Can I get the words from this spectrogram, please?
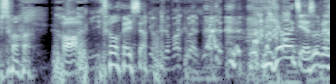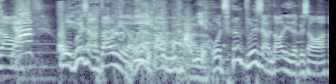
悲伤蛙，好，等我一下。有什么可说？你听我解释，悲伤蛙，我不是想刀你的，我想刀卢卡的，我真不是想刀你的悲伤蛙，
